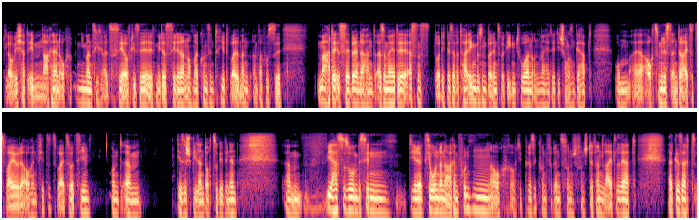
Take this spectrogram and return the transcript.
glaube ich, hat eben im Nachhinein auch niemand sich allzu sehr auf diese Elfmeterszene dann nochmal konzentriert, weil man einfach wusste, man hatte es selber in der Hand. Also man hätte erstens deutlich besser verteidigen müssen bei den zwei Gegentoren und man hätte die Chancen gehabt, um äh, auch zumindest ein 3 zu 2 oder auch ein 4 zu 2 zu erzielen und ähm, dieses Spiel dann doch zu gewinnen. Ähm, wie hast du so ein bisschen die Reaktion danach empfunden? Auch, auch die Pressekonferenz von, von Stefan Leitl. Er hat, hat gesagt,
